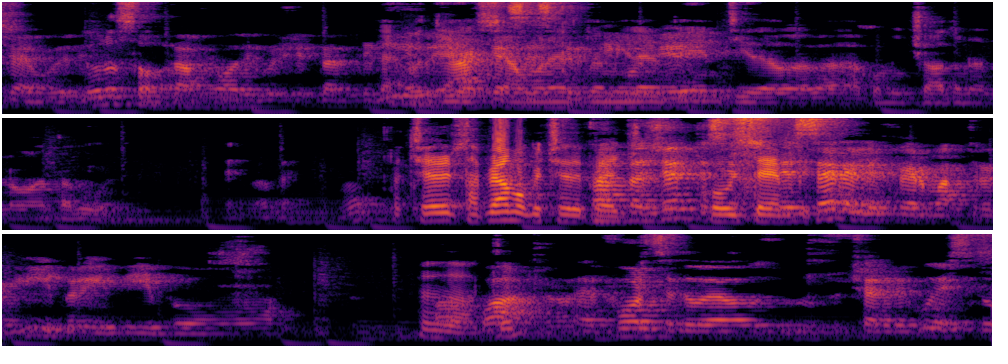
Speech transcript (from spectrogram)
cioè, dire, Non lo so. sta fuori così tanti Beh, libri, anche se siamo nel scritti con 2020, ha cominciato nel 92. Eh, vabbè, comunque. C'è- sappiamo che c'è Tanta peggio, i si- le serie le ferma a tre libri, tipo... Esatto. quattro. E forse doveva su- succedere questo?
